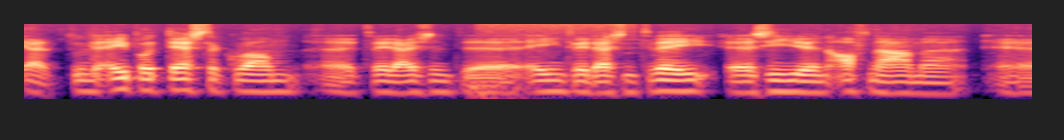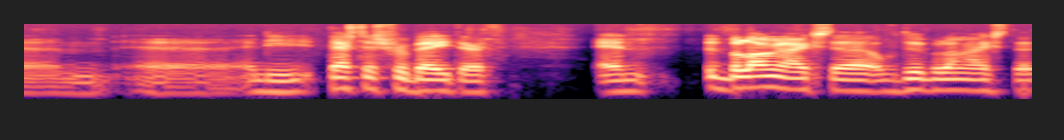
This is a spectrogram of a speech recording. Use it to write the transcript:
ja, toen de EPO-tester kwam, eh 2001, 2002, eh, zie je een afname ehm, eh, en die test is verbeterd. En het belangrijkste, of de belangrijkste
